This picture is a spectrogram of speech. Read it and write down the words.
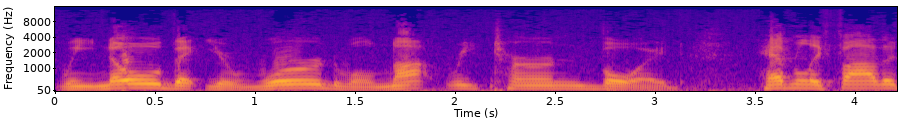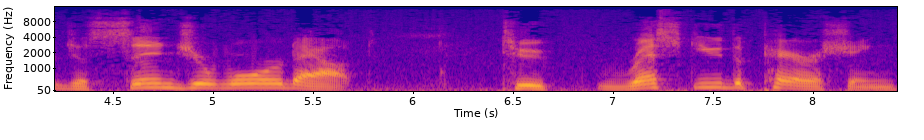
we know that your word will not return void. Heavenly Father, just send your word out to rescue the perishing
